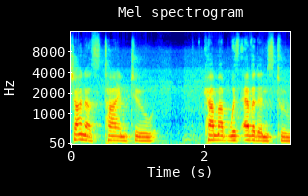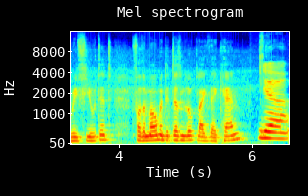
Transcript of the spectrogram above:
China's time to come up with evidence to refute it. For the moment, it doesn't look like they can. Yeah,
